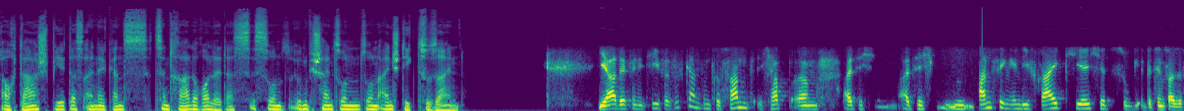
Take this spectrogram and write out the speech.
Auch da spielt das eine ganz zentrale Rolle. Das ist so irgendwie scheint so ein, so ein Einstieg zu sein. Ja, definitiv. Es ist ganz interessant. Ich habe, ähm, als ich als ich anfing in die Freikirche zu beziehungsweise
